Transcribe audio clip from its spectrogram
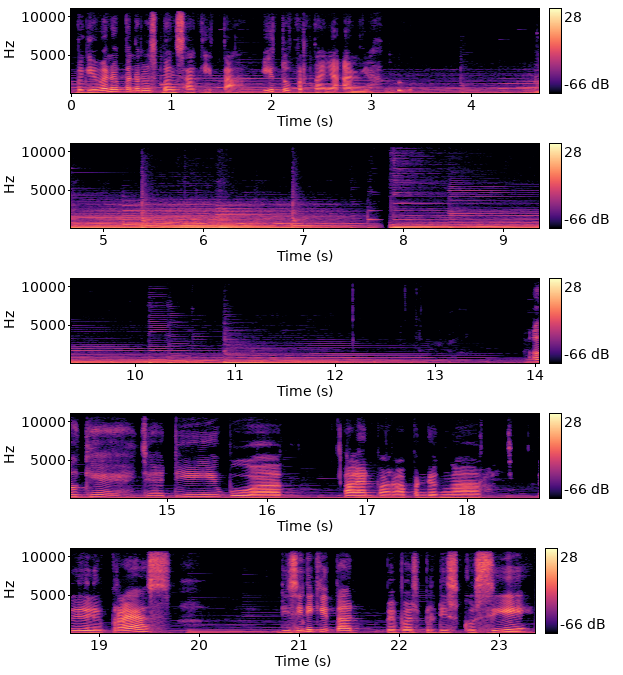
Bagaimana penerus bangsa kita? Itu pertanyaannya. Oke, jadi buat kalian para pendengar Lily Press, di sini kita bebas berdiskusi,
